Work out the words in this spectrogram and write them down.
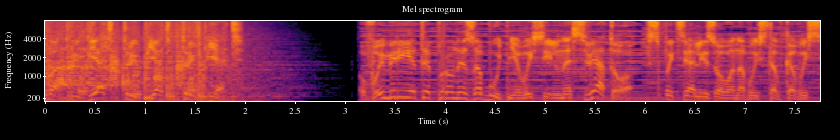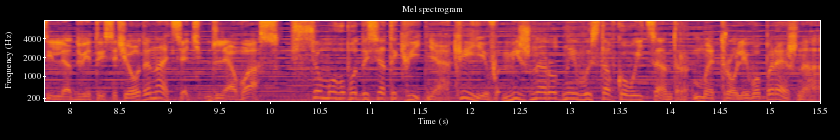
235 3535. Ви мрієте про незабутнє весільне свято. Спеціалізована виставка Весілля 2011 для вас. З 7 по 10 квітня. Київ, міжнародний виставковий центр, метро Лівобережна,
